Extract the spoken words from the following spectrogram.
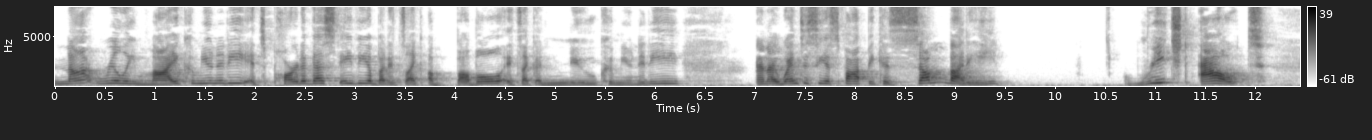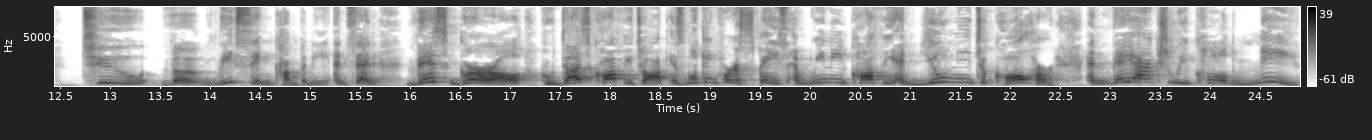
not really my community. It's part of Vestavia, but it's like a bubble, it's like a new community. And I went to see a spot because somebody reached out to the leasing company and said, This girl who does coffee talk is looking for a space and we need coffee and you need to call her. And they actually called me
